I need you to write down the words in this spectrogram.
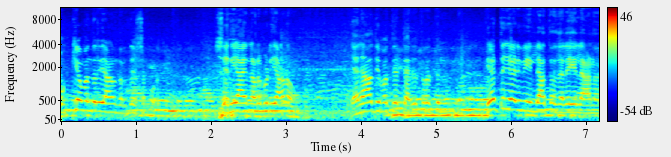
മുഖ്യമന്ത്രിയാണ് നിർദ്ദേശം കൊടുത്തത് ശരിയായ നടപടിയാണോ? ജനാധിപത്യ ചരിത്രത്തിൽ കേട്ടുകേഴ്വിയില്ലാത്ത നിലയിലാണ്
